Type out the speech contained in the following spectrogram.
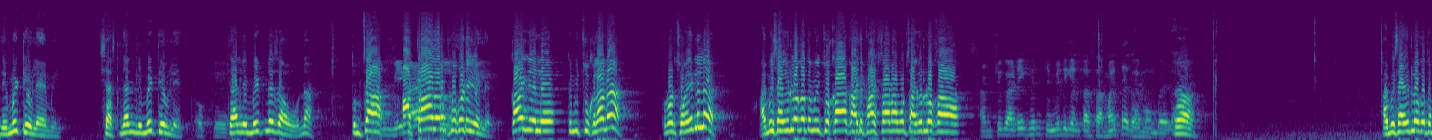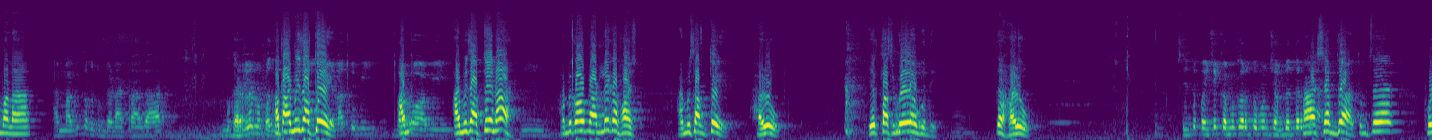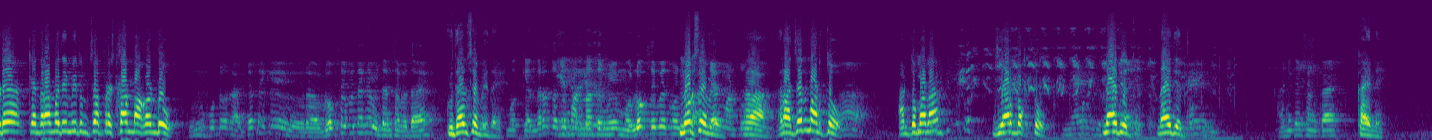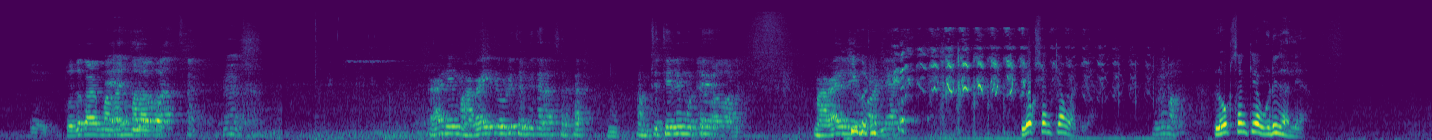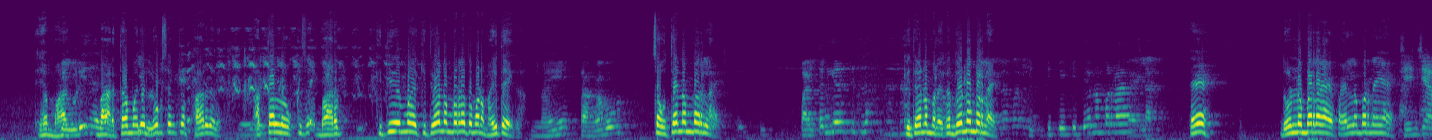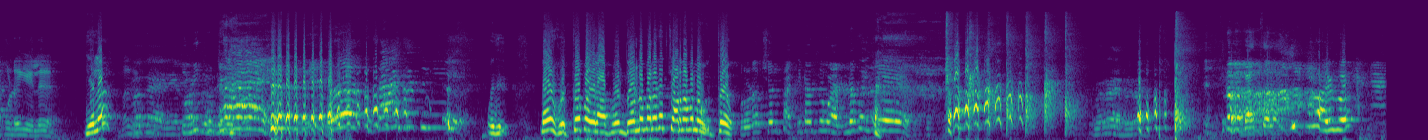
लिमिट ठेवले आम्ही. शासनाने लिमिट ठेवलेत. ओके. त्या लिमिटने जाऊ ना. तुमचा अठरा हजार फुकट गेले. काय गेलं? तुम्ही चुकला ना? तुम्हाला सांगितलेलं? आम्ही सांगितलं का तुम्ही चुका? गाडी फास्ट आणा म्हणून सांगितलं का? आमची गाडी घेऊन तुम्हीच गेलता माहिती आहे काय मुंबईला? आम्ही सांगितलं का तुम्हाला. आम्ही मागितलं का तुमच्याकडे अठरा हजार घरलं नको आता आम्ही जातोय. त्याला तुम्ही बघू आम्ही आम्ही. जातोय ना? आम्ही का वाढले का फास्ट आम्ही सांगतोय हळू. एक तास वेळ लागू दे. तर हळू. तिथं पैसे कमी करतो म्हणून शब्द तर हा शब्द. तुमचं पुढे केंद्रामध्ये मी तुमचा प्रस्ताव मागंडू. तुम्ही कुठं राज्यात आहे काय? र- लोकसभेत आहे का विधानसभेत आहे? विधानसभेत आहे. मग केंद्रात कसं मांडणार तुम्ही? मग लोकसभेत म्हणजे राज्यात लोकसभेत मांडतो. हा राज्यात मांडतो. हा. आणि तुम्हाला जी आर बघतो. नाही देतो. नाही देतो. आणि काय शंका आहे? काय नाही. हे, तुझं काय मागायचं मला काय नाही महागाई तेवढी कमी करा सरकार. आमचे तेले मोठे महागाई लई लोकसंख्या वाढली म्हणून महा- लोकसंख्या एवढी झाली आहे. या? भारतामध्ये लोकसंख्या फार झाली. आता लोक भारत किती म- कितव्या नंबरला तुम्हाला माहीत आहे का? नाही सांगा बघू. चौथ्या नंबरला आहे. पायथन गेलं तिथलं? कितव्या नंबरला आहे? का दोन नंबरला आहे? किती नंबरला? आहे ए दोन नंबरला काय? पहिला नंबर नाही आहे. चीनच्या पुढे गेलं. गेलं? तुम्ही कुठे आहे? कुठं आहे का तुम्ही? म्हणजे नाही होतं पहिला आपण दोन नंबरला का चार नंबरला होतं प्रोडक्शन पाकिटांचं वाढलं पाहिजे बरोबर आहे बरोबर आहे. चला आई गं.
